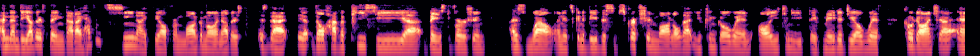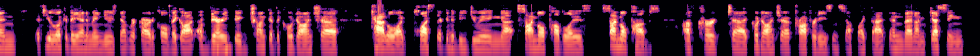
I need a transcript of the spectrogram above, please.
And then the other thing that I haven't seen, I feel, from Mangamo and others is that it, they'll have a PC uh, based version as well. And it's going to be the subscription model that you can go in, all you can eat. They've made a deal with Kodansha and if you look at the Anime News Network article, they got a very big chunk of the Kodansha catalog. Plus, they're going to be doing uh, simulpubs, of current uh, Kodansha properties and stuff like that. And then I'm guessing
